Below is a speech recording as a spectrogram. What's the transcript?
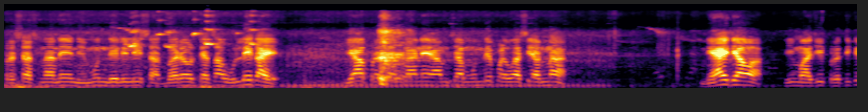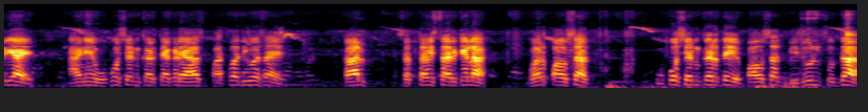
प्रशासनाने नेमून दिलेली सातबाऱ्यावर त्याचा उल्लेख आहे. या प्रशासनाने आमच्या मुंदे पळवासियांना न्याय द्यावा ही माझी प्रतिक्रिया आहे. आणि उपोषणकर्त्याकडे आज पाचवा दिवस आहे. काल सत्तावीस तारखेला भर पावसात उपोषणकर्ते पावसात भिजूनसुद्धा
